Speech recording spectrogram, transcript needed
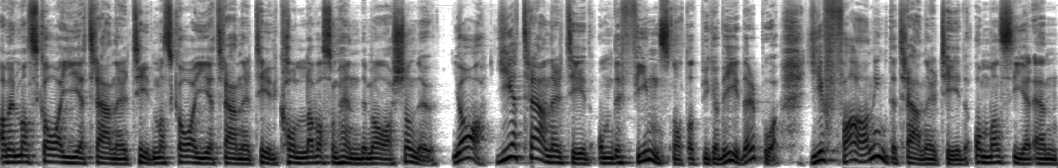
ja, men man ska ge tränare tid. Man ska ge tränare tid. Kolla vad som händer med Arsenal nu. Ja, ge tränare tid om det finns något att bygga vidare på. Ge fan inte tränare tid om man ser en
